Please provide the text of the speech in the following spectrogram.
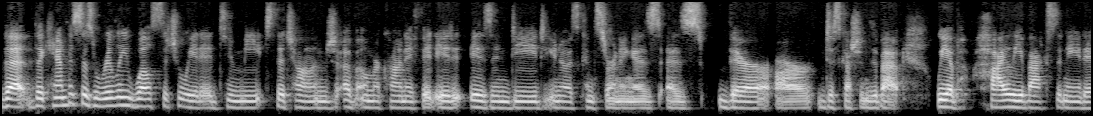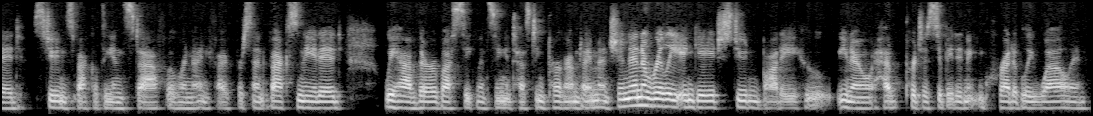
that the campus is really well situated to meet the challenge of Omicron if it, it is indeed, you know, as concerning as as there are discussions about. We have highly vaccinated students, faculty, and staff, over 95% vaccinated. We have the robust sequencing and testing program I mentioned, and a really engaged student body who, you know, have participated incredibly well in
